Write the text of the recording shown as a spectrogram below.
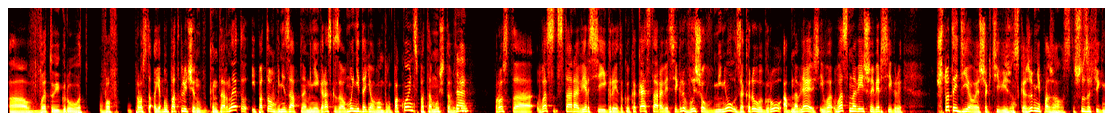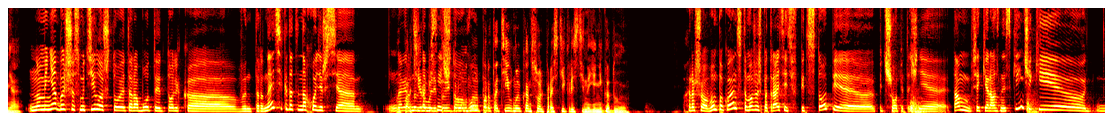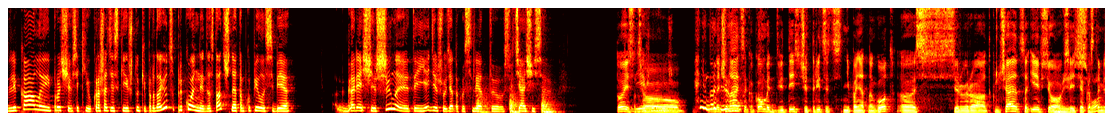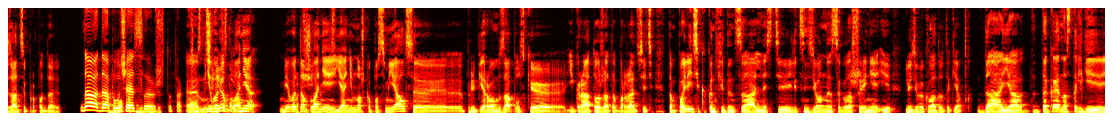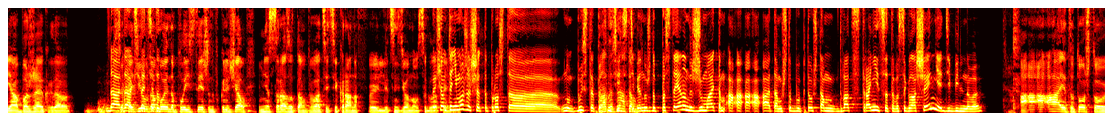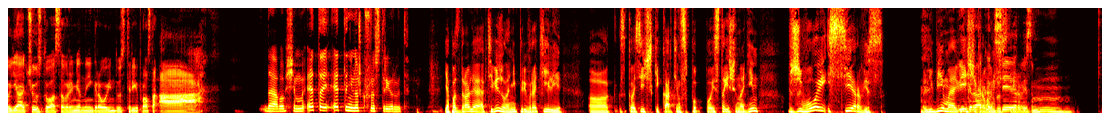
а, в эту игру, вот во просто я был подключен к интернету, и потом внезапно мне игра сказала, мы не даем вам Coins, потому что вы Да. Просто... У вас старая версия игры. Я такой, какая старая версия игры? Вышел в меню, закрыл игру, обновляюсь, и у вас новейшая версия игры. Что ты делаешь, Activision? Скажи мне, пожалуйста, что за фигня? Но меня больше смутило, что это работает только в интернете, когда ты находишься. Наверное, нужно объяснить, что игру на портативную консоль. Прости, Кристина, я негодую. Хорошо, в Coins ты можешь потратить в питстопе, э, питшопе точнее. Там всякие разные скинчики, э, лекалы и прочие всякие украшательские штуки продаются. Прикольные достаточно. Я там купила себе горящие шины, ты едешь, у тебя такой след э, светящийся. То есть. Ненавижу. начинается какой-нибудь 2030 непонятно год, э, сервера отключаются, и все, Ну и все эти всё? кастомизации пропадают. Да, да, Блоков не получается, что так. Э, мне в этом плане... Мне в этом плане я немножко посмеялся. э, При первом запуске игра тоже отображает все эти там политика конфиденциальности, лицензионные соглашения, и люди выкладывают такие, да, я такая ностальгия, я обожаю, когда Да, да, заходил кстати, домой на PlayStation, включал, и мне сразу там 20 экранов э, лицензионного соглашения. Причем ты не можешь это просто ну, быстро Да-да-да, прокрутить. там- Тебе нужно постоянно нажимать там а-а-а-а, там, чтобы, потому что там 20 страниц этого соглашения дебильного. А-а-а, это то, что я чувствую о современной игровой индустрии. Просто а Да, в общем, это, это немножко фрустрирует. Я поздравляю Activision, они превратили э, классический картинг с PlayStation 1 в живой сервис. Любимая вещь Игра игровой как индустрии. сервис. м.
